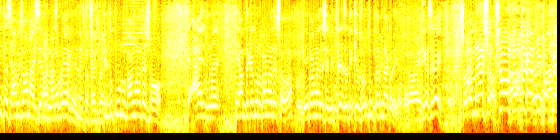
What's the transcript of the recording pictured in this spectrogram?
দিতেছে। আমি যখন আইছি আমার ছুড়ে দেন। কিন্তু কোন বাংলাদেশ হ, আই মানে এখান থেকে কোনো বাংলাদেশ এই বাংলাদেশের ভিতরে যাতে কেউ যৌতুক দাবি না করে। ঠিক আছে? আমরা সবসময় যৌতুকের বিপক্ষে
